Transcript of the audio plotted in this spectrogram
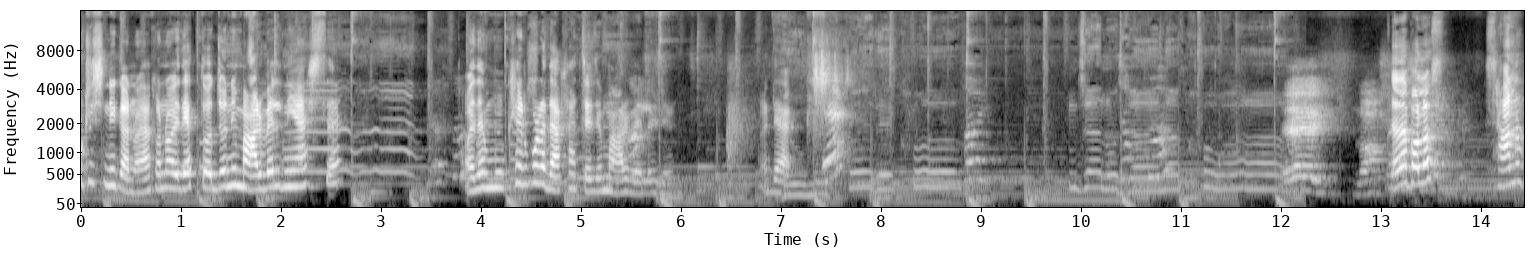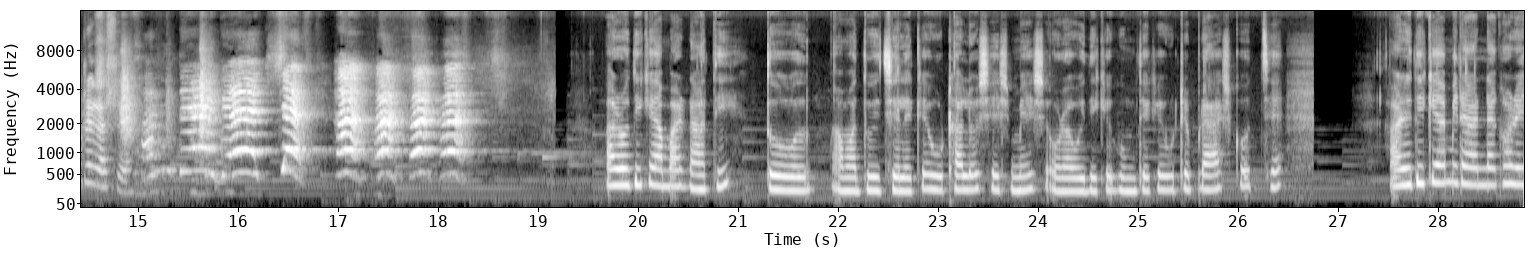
উঠিসনি কেন? এখন ওই দেখ তোর জন্য মার্বেল নিয়ে আসছে। ওদের মুখের উপরে দেখাচ্ছে যে মার্বেল ওই যে। ওই দেখ। দাদা বলো সান উঠে গেছে। আর ওদিকে আমার নাতি তো আমার দুই ছেলেকে উঠালো শেষমেশ। ওরা ওইদিকে ঘুম থেকে উঠে ব্রাশ করছে। আর এদিকে আমি রান্নাঘরে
